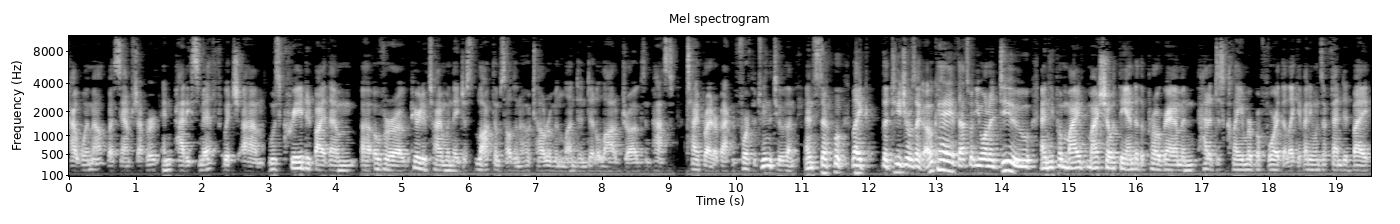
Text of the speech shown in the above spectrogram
Cowboy Mouth by Sam Shepard and Patti Smith, which um, was created by them uh, over a period of time when they just locked themselves in a hotel room in London, did a lot of drugs, and passed typewriter back and forth between the two of them. And so, like, the teacher was like, okay, if that's what you want to do. And he put my, my show at the end of the program and had a disclaimer before it that, like, if anyone's offended by,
